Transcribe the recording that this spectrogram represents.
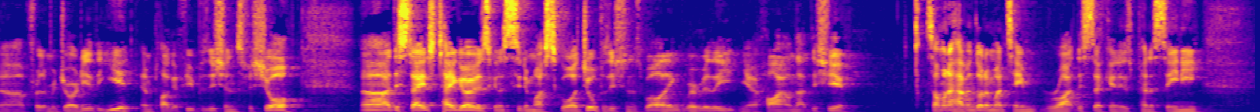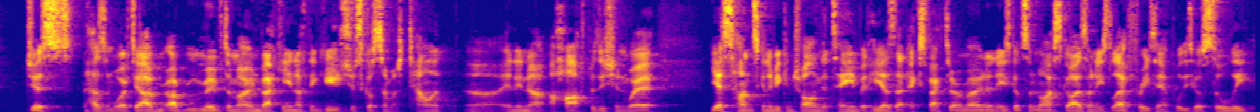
uh, for the majority of the year and plug a few positions for sure. Uh, at this stage, Tago is going to sit in my squad, dual position as well. I think we're really you know high on that this year. Someone I haven't got in my team right this second is Penisini. Just hasn't worked out. I've moved Amone back in. I think he's just got so much talent uh, and in a, a half position where yes, Hunt's going to be controlling the team, but he has that X factor, Ramon, and he's got some nice guys on his left, for example. He's got Sully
